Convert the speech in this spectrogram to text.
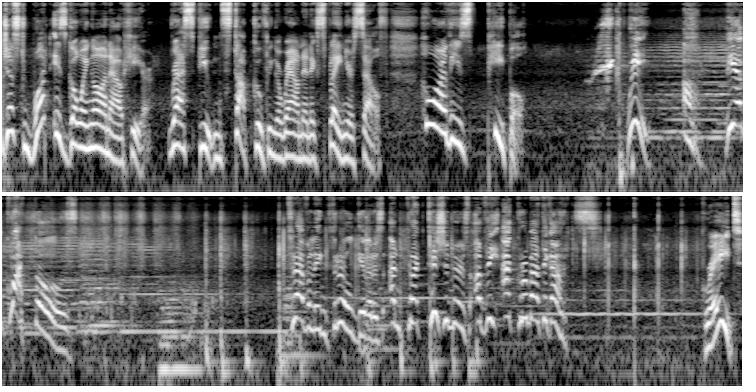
Just what is going on out here? Rasputin, stop goofing around and explain yourself. Who are these people? We are the Aquatos! Traveling thrill givers and practitioners of the acrobatic arts! Great.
